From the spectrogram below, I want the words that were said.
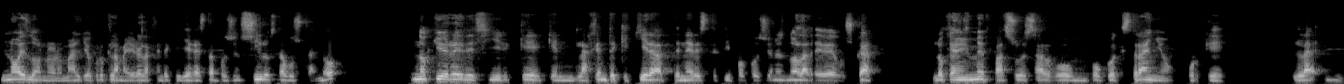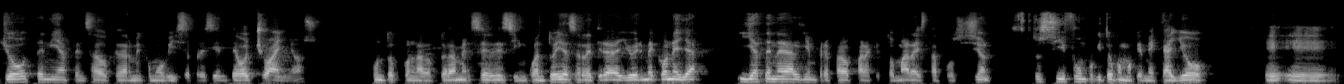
no es lo normal. Yo creo que la mayoría de la gente que llega a esta posición sí lo está buscando. No quiere decir que, que, la gente que quiera tener este tipo de posiciones no la debe buscar. Lo que a mí me pasó es algo un poco extraño porque la, yo tenía pensado quedarme como vicepresidente ocho años junto con la doctora Mercedes y en cuanto ella se retirara yo irme con ella y ya tener a alguien preparado para que tomara esta posición. Entonces sí fue un poquito como que me cayó eh, eh,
